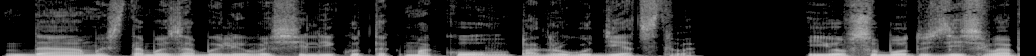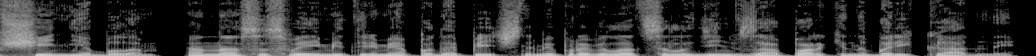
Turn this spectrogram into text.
Да, мы с тобой забыли Василику Токмакову, подругу детства. Ее в субботу здесь вообще не было. Она со своими тремя подопечными провела целый день в зоопарке на Баррикадной.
